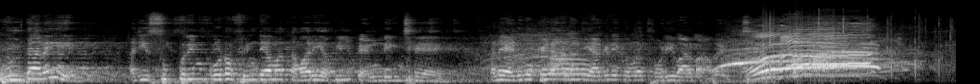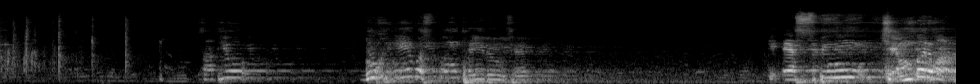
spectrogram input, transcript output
ભૂલતા નહીં. હજી સુપ્રીમ કોર્ટ ઓફ ઇન્ડિયામાં તમારી અપીલ પેન્ડિંગ છે. અને એડવોકેટ આનંદ યાજ્ઞિક હમણાં થોડી વારમાં આવે સાથીઓ, દુઃખ એ વસ્તુનું થઈ રહ્યું છે કે એસપી ની ચેમ્બરમાં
